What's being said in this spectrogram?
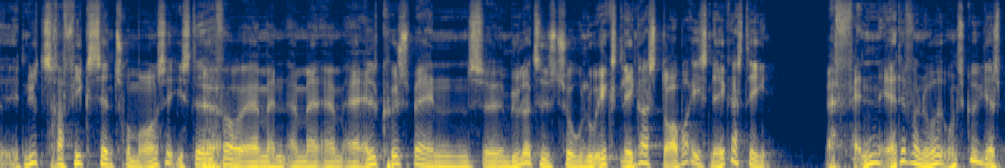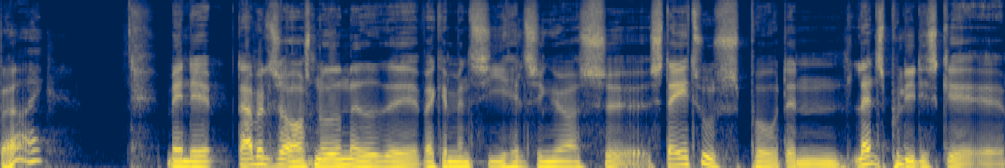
et nyt trafikcentrum også, i stedet ja. for at, man, at, man, at alle kystbanens øh, myldretidstog nu ikke længere stopper i Snækkersten. Hvad fanden er det for noget? Undskyld, jeg spørger, ikke? Men øh, der er vel så også noget med, øh, hvad kan man sige, Helsingørs øh, status på den landspolitiske øh,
